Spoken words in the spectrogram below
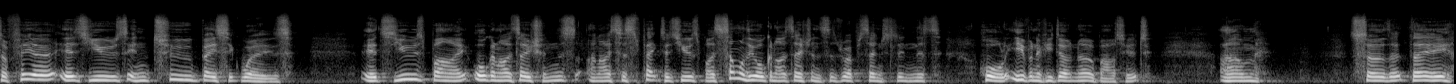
SFIA is used in two basic ways. It's used by organizations, and I suspect it's used by some of the organizations as represented in this hall, even if you don't know about it, um, so that they,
